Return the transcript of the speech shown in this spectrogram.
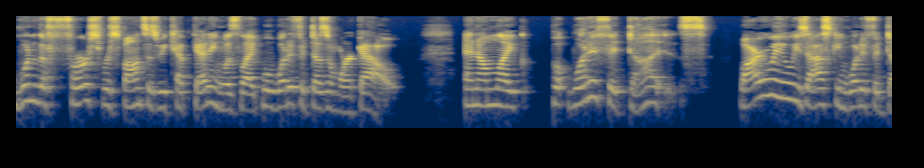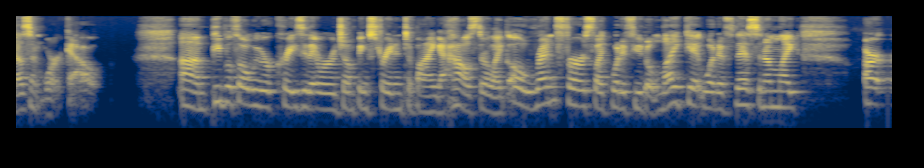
one of the first responses we kept getting was like, "Well, what if it doesn't work out?" And I'm like, but what if it does? Why are we always asking, what if it doesn't work out? Um, people thought we were crazy that we were jumping straight into buying a house. They're like, oh, rent first. Like, what if you don't like it? What if this? And I'm like, our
